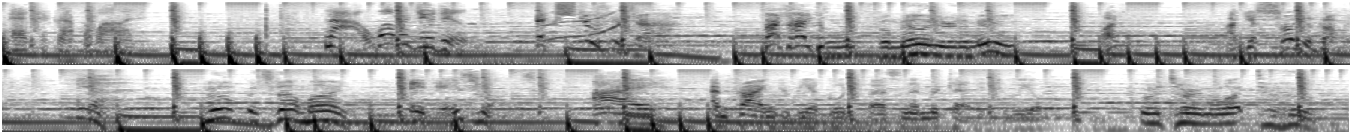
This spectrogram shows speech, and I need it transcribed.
Patrick dropped the wallet. Now, what would you do? Excuse me, sir, but I don't Look familiar to me. What? I just saw you drop it. Yeah, Nope, it's not mine. it is yours. I am trying to be a good person and return it to you. Return what to who?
